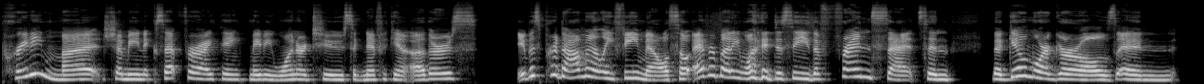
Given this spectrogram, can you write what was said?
pretty much, I mean, except for I think maybe one or two significant others, it was predominantly female. So everybody wanted to see the friend sets and the Gilmore girls and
